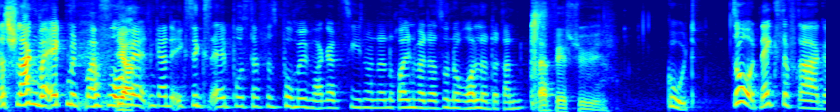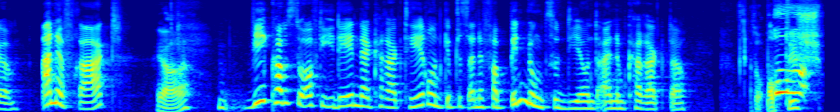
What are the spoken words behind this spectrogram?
Das schlagen wir Eggman mal vor. Ja. Wir hätten gerne XXL-Poster fürs Pummelmagazin und dann rollen wir da so eine Rolle dran. Das wäre schön. Gut. So, nächste Frage. Anne fragt, Ja. wie kommst du auf die Ideen der Charaktere und gibt es eine Verbindung zu dir und einem Charakter? Also optisch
